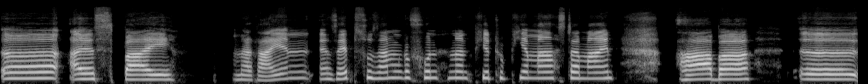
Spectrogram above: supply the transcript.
äh, als bei einer rein äh, selbst zusammengefundenen Peer-to-Peer-Mastermind, aber äh,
